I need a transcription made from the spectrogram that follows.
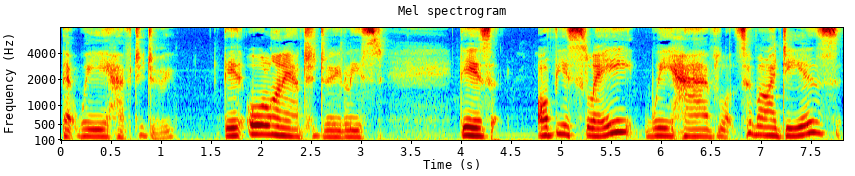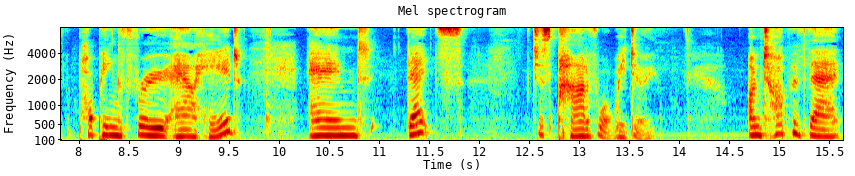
that we have to do. They're all on our to do list. There's obviously, we have lots of ideas popping through our head, and that's just part of what we do. On top of that,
